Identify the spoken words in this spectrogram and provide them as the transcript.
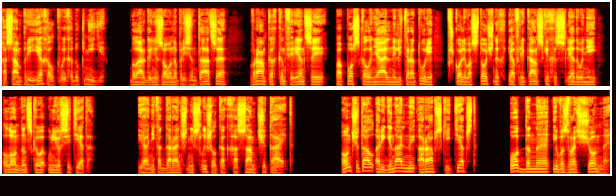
Хасам приехал к выходу книги. Была организована презентация в рамках конференции по постколониальной литературе в Школе восточных и африканских исследований Лондонского университета. Я никогда раньше не слышал, как Хасам читает. Он читал оригинальный арабский текст «Отданное и возвращенное»,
